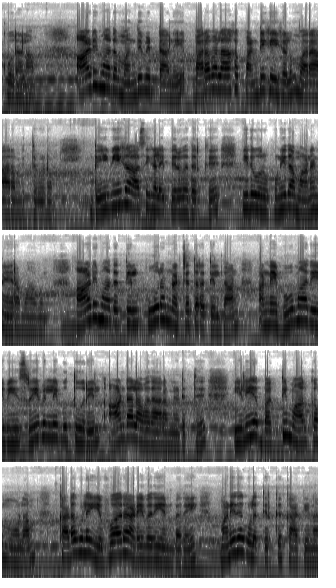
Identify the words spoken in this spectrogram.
கூறலாம். ஆடி மாதம் வந்துவிட்டாலே பரவலாக பண்டிகைகளும் வர ஆரம்பித்துவிடும். தெய்வீக ஆசிகளை பெறுவதற்கு இது ஒரு புனிதமான நேரமாகும். ஆடி மாதத்தில் பூரம் நட்சத்திரத்தில்தான் அன்னை பூமாதேவி ஸ்ரீவில்லிபுத்தூரில் ஆண்டாள் அவதாரம் எடுத்து எளிய பக்தி மார்க்கம் மூலம் கடவுளை எவ்வாறு அடைவது என்பதை மனித குலத்திற்கு காட்டினார்.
